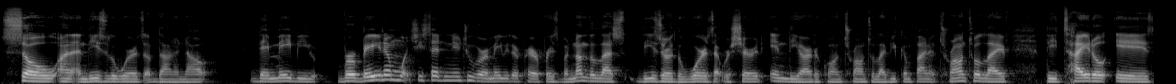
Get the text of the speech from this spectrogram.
So, uh, and these are the words of Donna. Now, they may be verbatim what she said in YouTube, or maybe they're paraphrased, but nonetheless, these are the words that were shared in the article on Toronto Life. You can find it Toronto Life. The title is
